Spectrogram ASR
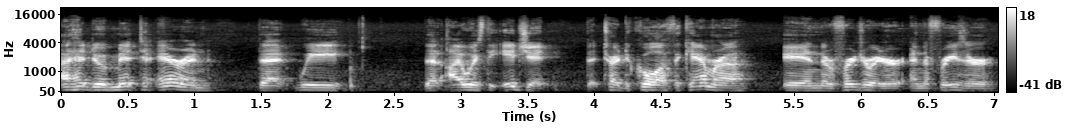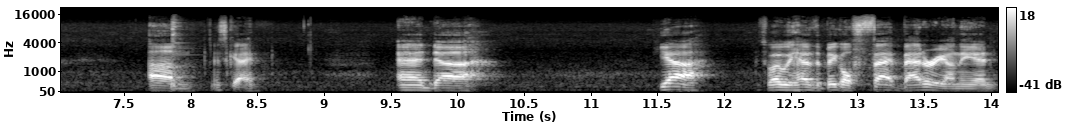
I had to admit to Aaron that we, that I was the idiot that tried to cool off the camera in the refrigerator and the freezer. Um, this guy. And uh, yeah, that's why we have the big old fat battery on the end,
